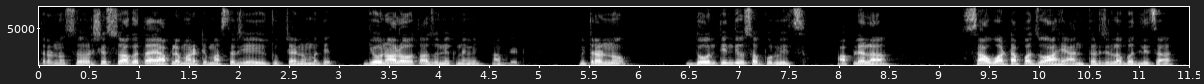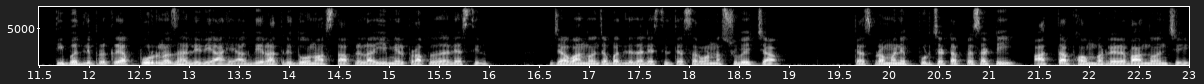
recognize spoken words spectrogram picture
मित्रांनो सहर्ष स्वागत आहे आपल्या मराठी मास्तरजी या यूट्यूब चॅनलमध्ये घेऊन आलो आहोत अजून एक नवीन अपडेट मित्रांनो दोन तीन दिवसापूर्वीच आपल्याला सहावा टप्पा जो आहे आंतरजिल्हा बदलीचा ती बदली प्रक्रिया पूर्ण झालेली आहे. अगदी रात्री दोन वाजता आपल्याला ईमेल प्राप्त झाले असतील. ज्या बांधवांच्या बदल्या झाल्या असतील त्या सर्वांना शुभेच्छा. त्याचप्रमाणे पुढच्या टप्प्यासाठी आत्ता फॉर्म भरलेल्या बांधवांची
